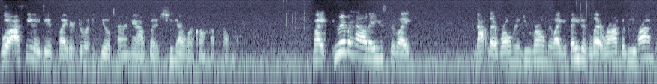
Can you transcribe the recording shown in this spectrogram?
well, I see they did like they're doing the heel turn now, but she gotta work on her promo. Like, you remember how they used to like not let Roman do Roman? Like, if they just let Ronda be Ronda,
